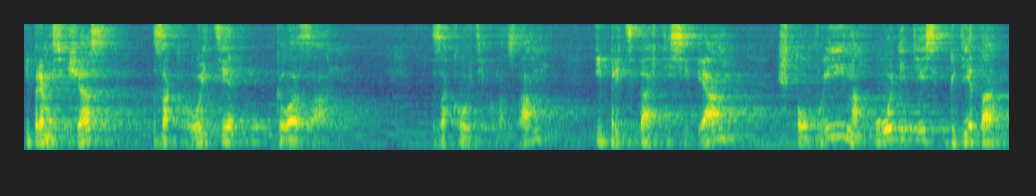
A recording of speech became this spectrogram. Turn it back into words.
И прямо сейчас закройте глаза. Закройте глаза и представьте себя, что вы находитесь где-то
